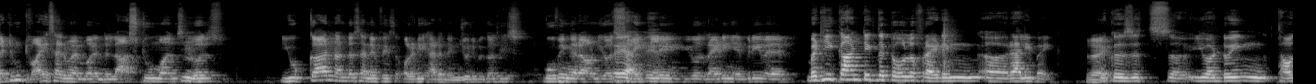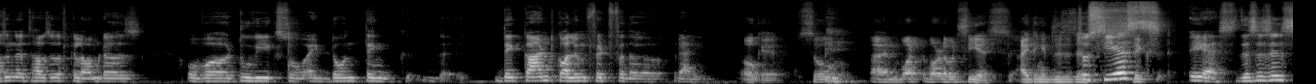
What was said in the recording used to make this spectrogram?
met him twice. I remember in the last two months, Hmm. he was. You can't understand if he's already had an injury because he's moving around. He was Yeah, cycling. He was riding everywhere. but he can't take the toll of riding a rally bike Right. because it's uh, you are doing thousands and thousands of kilometers over two weeks so i don't think th- they can't call him fit for the rally Okay. So, and what what about CS? I think this is so cs sixth. yes this is his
